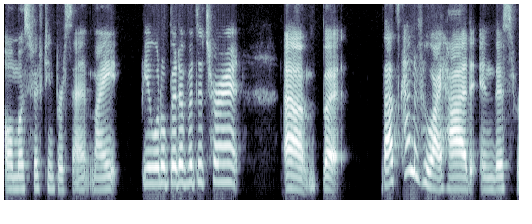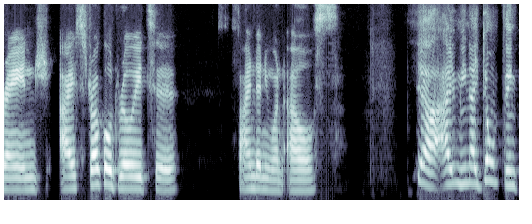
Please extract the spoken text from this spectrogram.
almost fifteen percent might be a little bit of a deterrent, um, but that's kind of who I had in this range. I struggled really to find anyone else. Yeah, I mean, I don't think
